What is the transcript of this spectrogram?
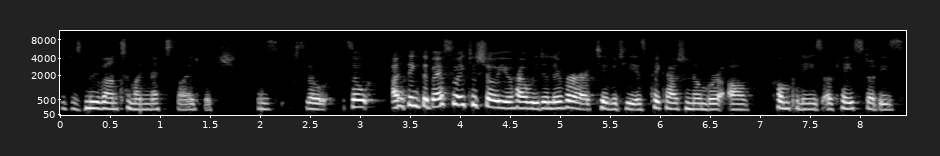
So just move on to my next slide, which is slow. So I think the best way to show you how we deliver our activity is pick out a number of companies or case studies.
